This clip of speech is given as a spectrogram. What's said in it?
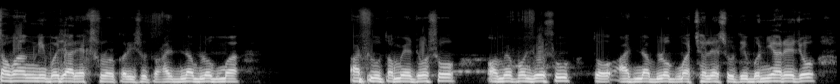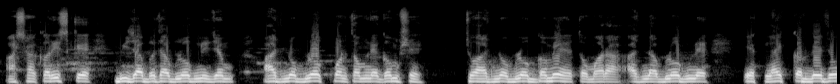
તવાંગની બજાર એક્સપ્લોર કરીશું. તો આજના બ્લોગમાં આટલું તમે જોશો, અમે પણ જોશું. તો આજના બ્લોગમાં છેલ્લે સુધી બન્યા રહેજો. આશા કરીશ કે બીજા બધા બ્લોગની જેમ આજનો બ્લોગ પણ તમને ગમશે. જો આજનો બ્લોગ ગમે તો મારા આજના બ્લોગને એક લાઈક કરી દેજો.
